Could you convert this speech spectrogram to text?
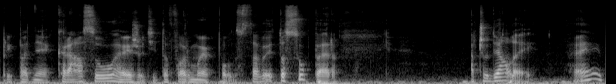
prípadne krásu, hej, že ti to formuje postavu, je to super. A čo ďalej? Hej?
